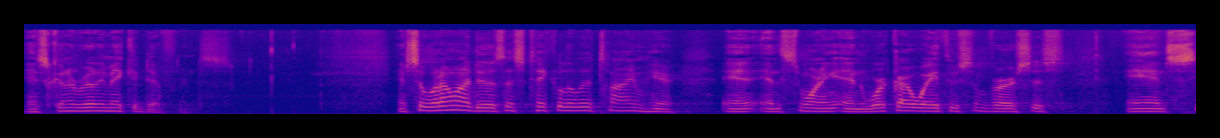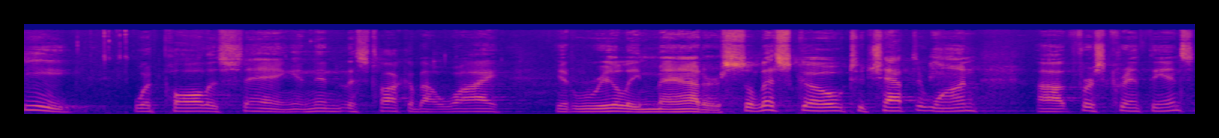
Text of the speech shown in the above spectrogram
And it's going to really make a difference. And so, what I want to do is let's take a little bit of time here and, and this morning and work our way through some verses and see what Paul is saying. And then let's talk about why it really matters. So, let's go to chapter 1, uh, 1 Corinthians.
